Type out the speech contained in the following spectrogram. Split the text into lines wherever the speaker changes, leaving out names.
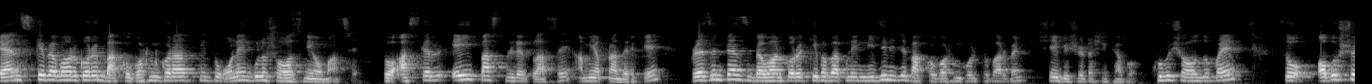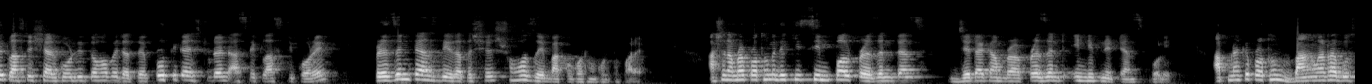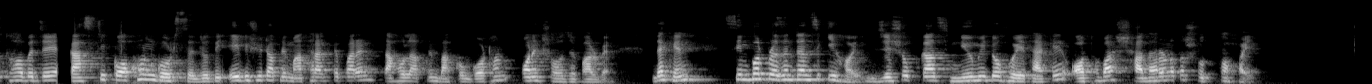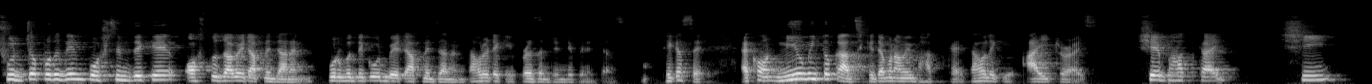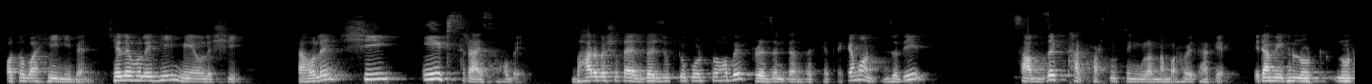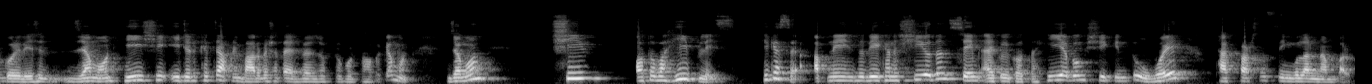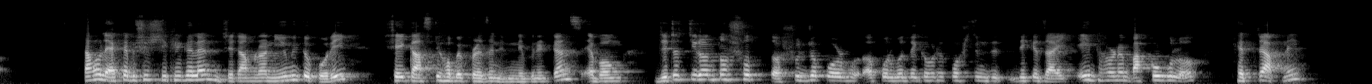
টেন্সকে ব্যবহার করে বাক্য গঠন করার কিন্তু অনেকগুলো সহজ নিয়ম আছে। তো আজকের এই পাঁচ মিনিটের ক্লাসে আমি আপনাদেরকে প্রেজেন্ট টেন্স ব্যবহার করে কীভাবে আপনি নিজে নিজে বাক্য গঠন করতে পারবেন সেই বিষয়টা শেখাবো। খুবই সহজ উপায়ে। সো অবশ্যই ক্লাসটি শেয়ার করে দিতে হবে যাতে প্রতিটা স্টুডেন্ট আজকে ক্লাসটি করে প্রেজেন্ট টেন্স দিয়ে যাতে সে সহজে বাক্য গঠন করতে পারে। আসেন, আমরা প্রথমে দেখি সিম্পল প্রেজেন্ট টেন্স যেটাকে আমরা প্রেজেন্ট ইনডিফিনিট টেন্স বলি। আপনাকে প্রথম বাংলাটা বুঝতে হবে যে কাজটি কখন ঘটছে? যদি এই বিষয়টা আপনি মাথায় রাখতে পারেন, তাহলে আপনি বাক্য গঠন অনেক সহজে পারবেন। দেখেন সিম্পল প্রেজেন্ট টেন্সে কি হয়? যেসব কাজ নিয়মিত হয়ে থাকে অথবা সাধারণত সত্য হয়। সূর্য প্রতিদিন পশ্চিম দিকে অস্ত যাবে এটা আপনি জানেন, পূর্ব দিকে উঠবে এটা আপনি জানেন। তাহলে এটা কি? প্রেজেন্ট ইন্ডিপেন্ডেন্ট টেন্স ঠিক আছে? এখন নিয়মিত কাজকে যেমন আমি ভাত খাই, তাহলে কি? আই রাইস সে ভাত খায় সি অথবা হি নিবেন। ছেলে হলে হি মেয়ে হলে সি তাহলে সি ইটস রাইস হবে। ভার্বের সাথে অ্যাসব্যাস যুক্ত করতে হবে প্রেজেন্ট টেন্সের ক্ষেত্রে। কেমন? যদি subject third person singular number হয়ে থাকে। এটা আমি এখানে নোট নোট করে দিয়েছি। যেমন হি সি ইটের ক্ষেত্রে আপনি ভার্বের সাথে অ্যাসব্যাস যুক্ত করতে হবে। কেমন? যেমন শি অথবা হি প্লেস ঠিক আছে? আপনি যদি এখানে সিও দেন সেম একই কথা। হি এবং শি কিন্তু উভয়ে থার্ড পার্সন সিঙ্গুলার নাম্বার তাহলে একটা বিষয় শিখে গেলেন, যেটা আমরা নিয়মিত করি সেই কাজটি হবে প্রেজেন্ট ইনডিফিনিট টেন্স এবং যেটা চিরন্তন সত্য, সূর্য পূর্ব- দিকে উঠে পশ্চিম দিকে যায়, এই ধরনের বাক্যগুলো ক্ষেত্রে আপনি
